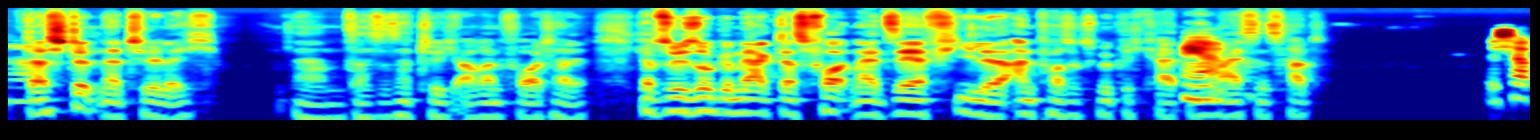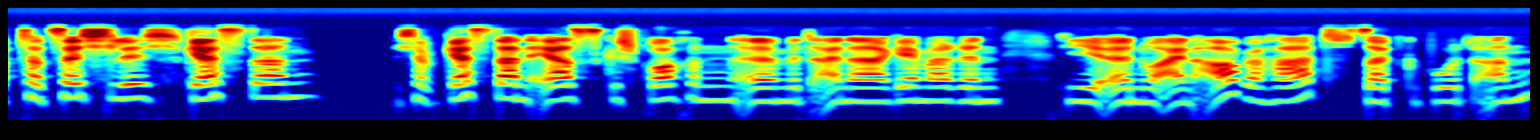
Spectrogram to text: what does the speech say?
Ja. Das stimmt natürlich. Ähm, das ist natürlich auch ein Vorteil. Ich habe sowieso gemerkt, dass Fortnite sehr viele Anpassungsmöglichkeiten ja. meistens hat. Ich habe tatsächlich gestern ich habe gestern erst gesprochen äh, mit einer Gamerin, die äh, nur ein Auge hat seit Geburt an.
